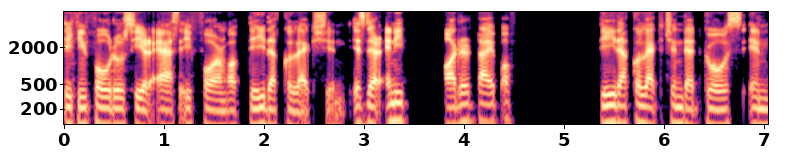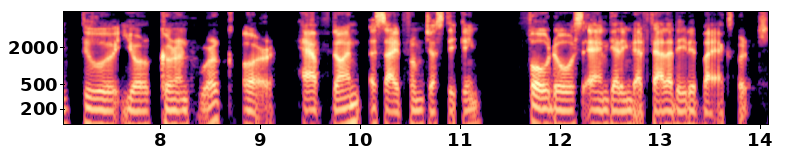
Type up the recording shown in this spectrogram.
taking photos here as a form of data collection. Is there any other type of data collection that goes into your current work or have done aside from just taking photos and getting that validated by experts?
